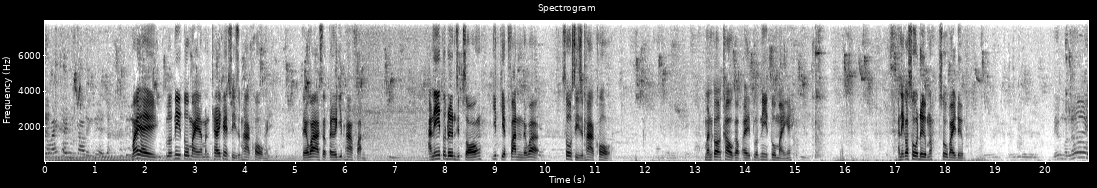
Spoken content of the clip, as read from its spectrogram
ตัวไม่ใช่รุ่นเก้าเด็กเนี่ยจ้ะไม่ไอ้รถนี่ตัวใหม่นะมันใช้แค่ 45 ข้อไง แต่ว่าสเตอร์ 25 ฟัน อันนี้ตัวเดิน 12 27 ฟัน แต่ว่าโซ่ 45 ข้อ มันก็เท่ากับไอ้รถนี่ตัวใหม่ไง อันนี้ก็โซ่เดิมเนาะโซ่ใบเดิมดื่มหมดเลย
